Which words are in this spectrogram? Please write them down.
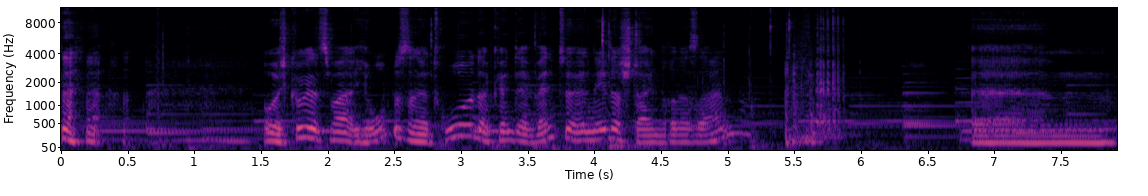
oh, ich gucke jetzt mal. Hier oben ist eine Truhe, da könnte eventuell Niederstein drin sein. Ähm,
